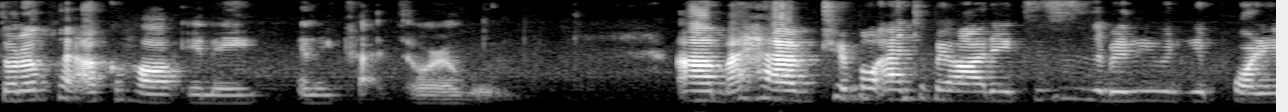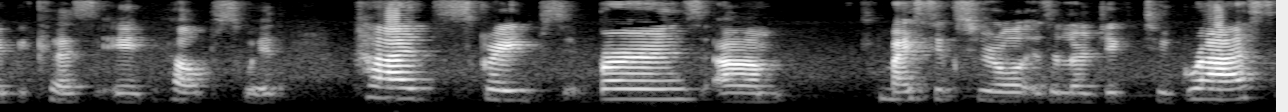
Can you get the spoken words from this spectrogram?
Don't apply alcohol in a in a cut or a wound. Um, I have triple antibiotics. This is really, really important because it helps with cuts, scrapes, burns. Um, my six-year-old is allergic to grass,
